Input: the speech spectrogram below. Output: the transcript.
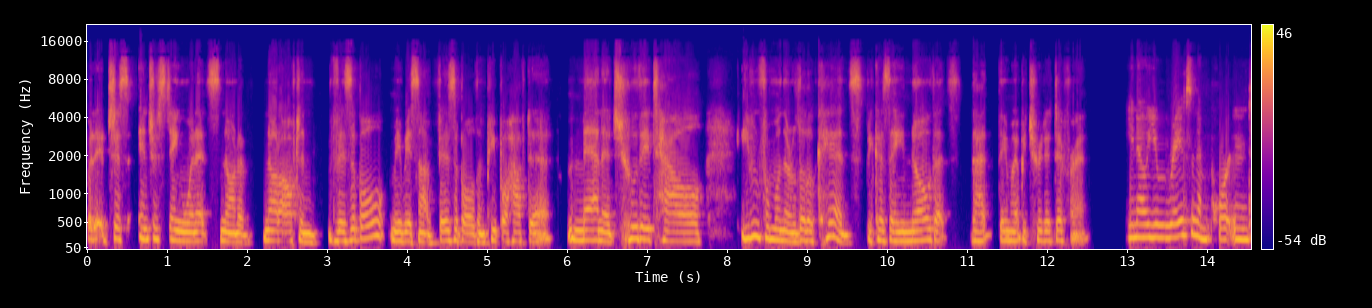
but it's just interesting when it's not a, not often visible. Maybe it's not visible, then people have to manage who they tell, even from when they're little kids, because they know that that they might be treated different. You know, you raise an important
